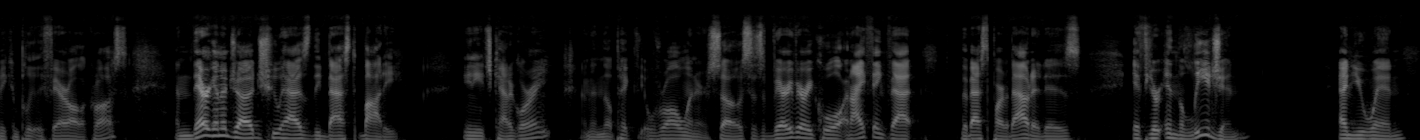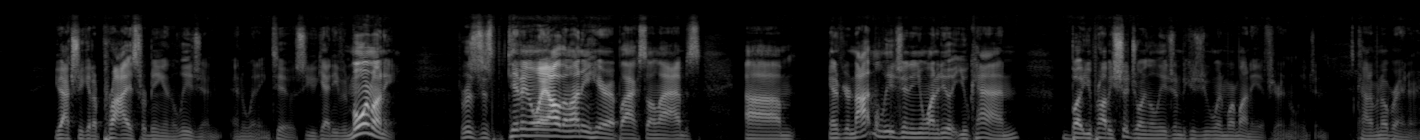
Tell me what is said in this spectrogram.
to be completely fair all across. And they're to judge who has the best body in each category. And then they'll pick the overall winner. So this is very, very cool. And I think that the best part about it is if you're in the Legion and you win, you actually get a prize for being in the Legion and winning too. So you get even more money. We're just giving away all the money here at Blackstone Labs. Um, and if you're not in the Legion and you want to do it, you can, but you probably should join the Legion because you win more money if you're in the Legion. It's kind of a no brainer.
